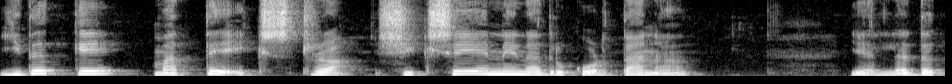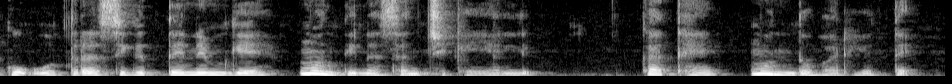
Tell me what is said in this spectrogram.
ಇದಕ್ಕೆ ಮತ್ತೆ ಎಕ್ಸ್ಟ್ರಾ ಶಿಕ್ಷೆಯನ್ನೇನಾದರೂ ಕೊಡ್ತಾನಾ? ಎಲ್ಲದಕ್ಕೂ ಉತ್ತರ ಸಿಗುತ್ತೆ ನಿಮಗೆ ಮುಂದಿನ ಸಂಚಿಕೆಯಲ್ಲಿ. ಕಥೆ ಮುಂದುವರಿಯುತ್ತೆ.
